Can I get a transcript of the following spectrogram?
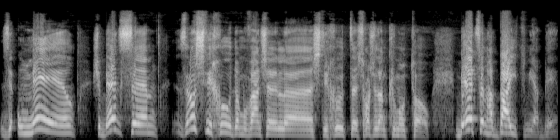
זה אומר שבעצם זה לא שליחות במובן של אה, שליחות, אה, שליחות של אדם כמותו, בעצם הבית מייבם,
